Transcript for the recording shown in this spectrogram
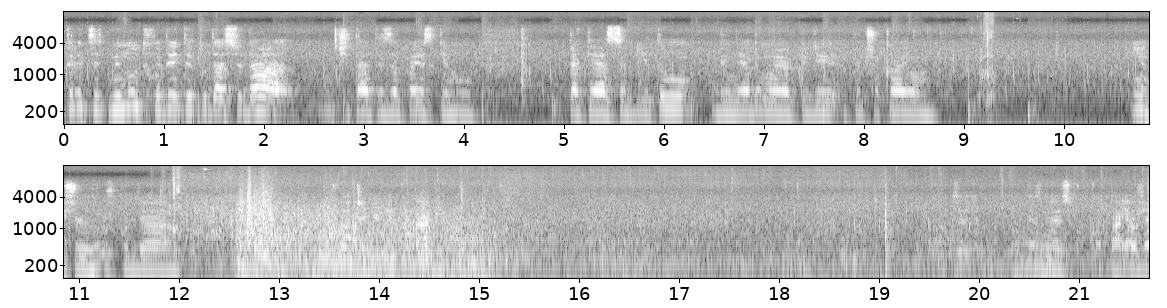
Тридцять минут ходити туди-сюди, читати записки, ну таке собі. Тому, блін, я думаю, я піді підшукаю іншу ігрушку для входження на каналі. Це, не знаю, сколько я вже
